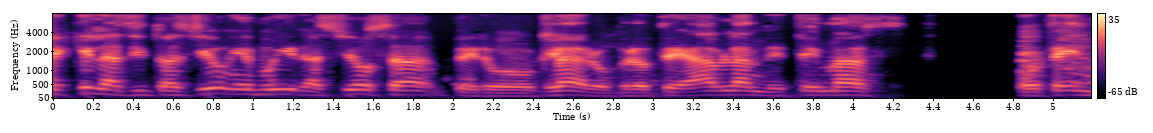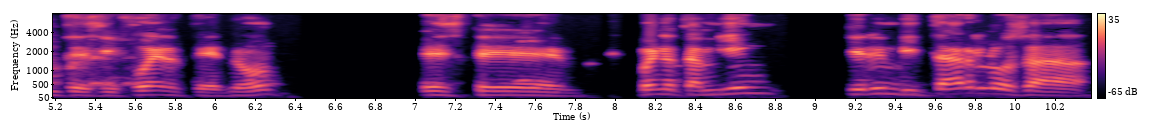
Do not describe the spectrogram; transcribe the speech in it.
es que la situación es muy graciosa, pero claro, pero te hablan de temas potentes y fuertes, ¿no? Este, bueno, también quiero invitarlos a,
